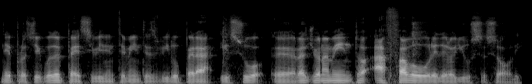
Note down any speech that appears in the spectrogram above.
nel proseguo del pezzo evidentemente svilupperà il suo eh, ragionamento a favore dello Ius Soli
